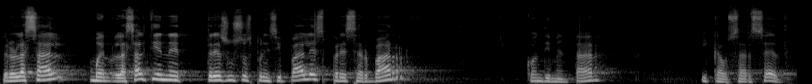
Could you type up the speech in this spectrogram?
Pero la sal, bueno, la sal tiene tres usos principales, preservar, condimentar y causar sed.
